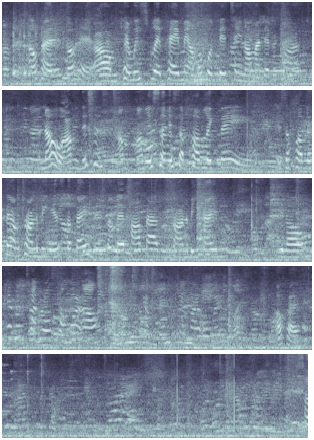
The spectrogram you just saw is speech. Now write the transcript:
Okay. Okay, go ahead. Um, can we split payment? I'm gonna put 15 on my debit card. No, I'm. This is. I'm. I'm it's a. It's a public thing. It's a public thing. I'm trying to be Insta famous. I'm at Popeyes. I'm trying to be famous. You know. Can we turn somewhere else and only have them turn my over? Okay. So,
